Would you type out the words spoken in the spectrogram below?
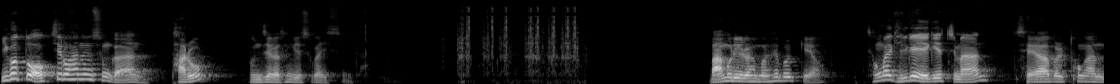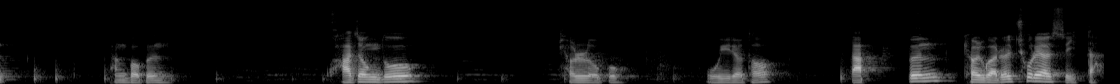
이것도 억지로 하는 순간 바로 문제가 생길 수가 있습니다. 마무리를 한번 해볼게요. 정말 길게 얘기했지만 제압을 통한 방법은 과정도 별로고 오히려 더 나쁜 결과를 초래할 수 있다.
